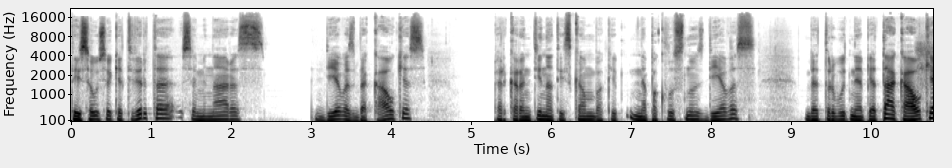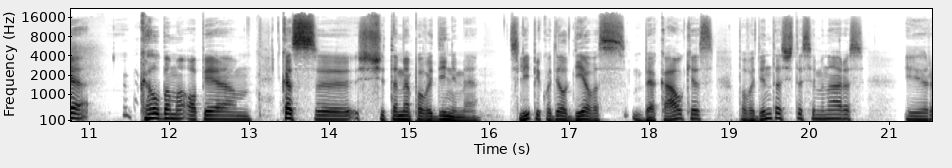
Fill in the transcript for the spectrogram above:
Tai sausio 4 seminaras Dievas be kaukės per karantiną tai skamba kaip nepaklusnus Dievas, bet turbūt ne apie tą kaukę kalbama, o apie kas e, šitame pavadinime slypi, kodėl Dievas be kaukės pavadintas šitas seminaras ir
